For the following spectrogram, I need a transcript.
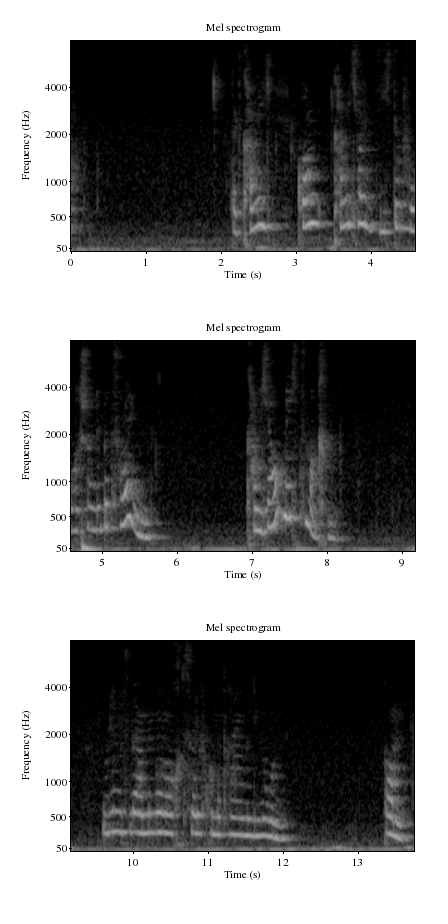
Dann kann ich, komm, kann ich halt dich den Vorstand überzeugen. Kann ich auch nichts machen. Übrigens, wir haben nur noch 12,3 Millionen. Komm.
